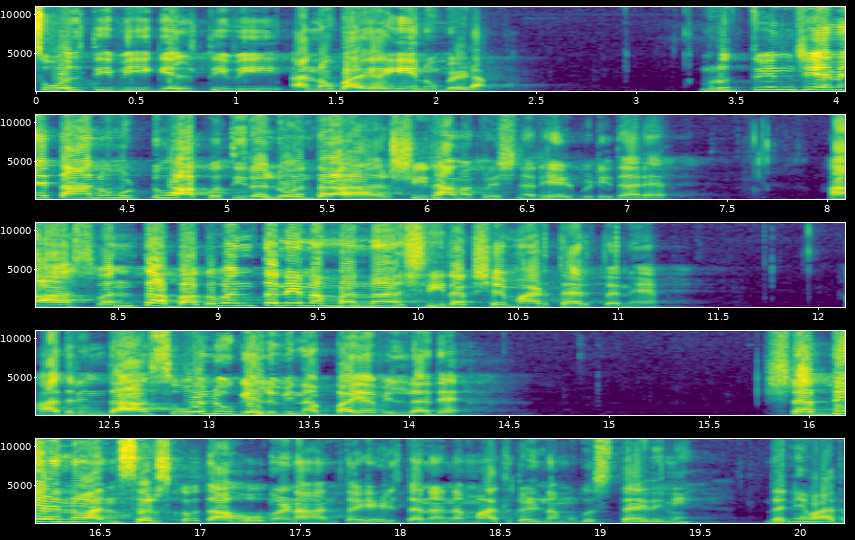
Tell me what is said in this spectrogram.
ಸೋಲ್ತೀವಿ, ಗೆಲ್ತೀವಿ ಅನ್ನೋ ಭಯ ಏನು ಬೇಡ. ಮೃತ್ಯುಂಜಯನೇ ತಾನು ಹುಟ್ಟು ಹಾಕುತ್ತಿರಲು ಅಂತ ಶ್ರೀರಾಮಕೃಷ್ಣರು ಹೇಳ್ಬಿಟ್ಟಿದ್ದಾರೆ. ಆ ಸ್ವಂತ ಭಗವಂತನೇ ನಮ್ಮನ್ನ ಶ್ರೀರಕ್ಷೆ ಮಾಡ್ತಾ ಇರ್ತಾನೆ. ಆದ್ರಿಂದ ಸೋಲು ಗೆಲುವಿನ ಭಯವಿಲ್ಲದೆ ಶ್ರದ್ಧೆಯನ್ನು ಅನುಸರಿಸ್ಕೋತಾ ಹೋಗೋಣ ಅಂತ ಹೇಳ್ತಾ ನನ್ನ ಮಾತುಗಳನ್ನ ಮುಗಿಸ್ತಾ ಇದ್ದೀನಿ. ಧನ್ಯವಾದ.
